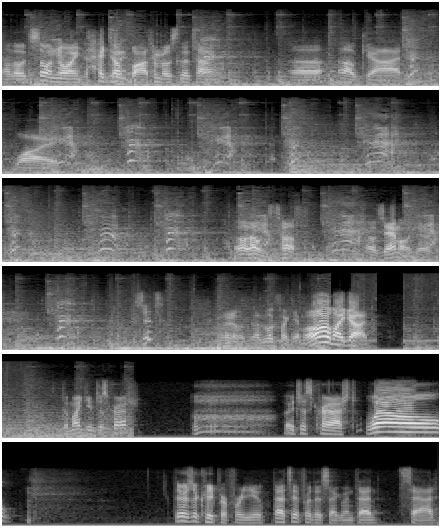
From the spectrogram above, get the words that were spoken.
Although it's so annoying that I don't bother most of the time. Uh, oh god. Why? Oh, that was tough. That was ammo in there. Is it? I don't know. That looks like ammo. Oh my god! Did my game just crash? it just crashed. Well, there's a creeper for you. That's it for this segment then. Sad.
